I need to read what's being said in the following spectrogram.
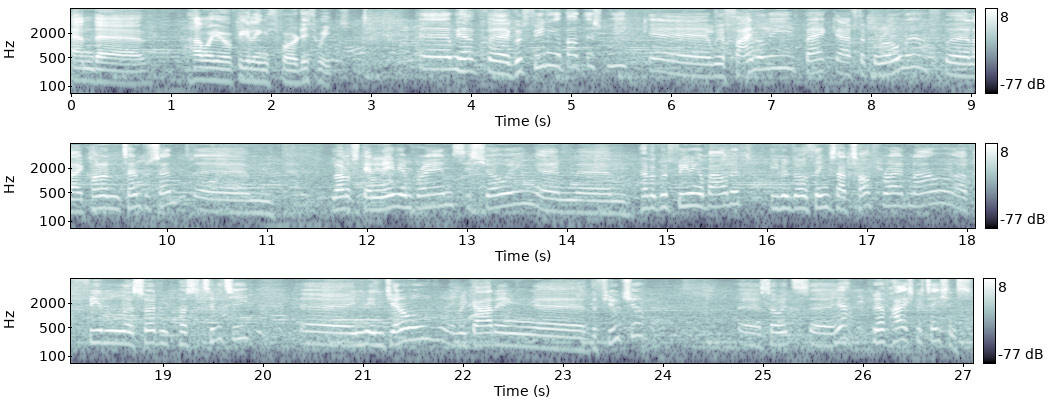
And uh, how are your feelings for this week? Uh, we have a good feeling about this week. Uh, we're finally back after Corona, like 110%. Um, a lot of Scandinavian brands is showing and um, have a good feeling about it. Even though things are tough right now, I feel a certain positivity uh, in, in general regarding uh, the future. Uh, so it's uh, yeah, we have high expectations.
